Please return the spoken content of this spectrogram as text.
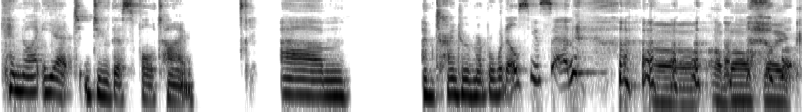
cannot yet do this full time. Um, I'm trying to remember what else you said. uh, about like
